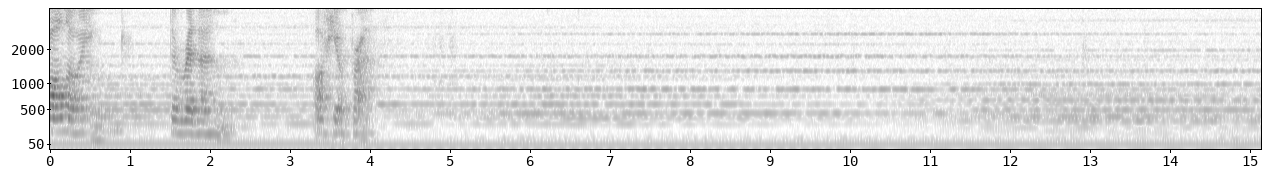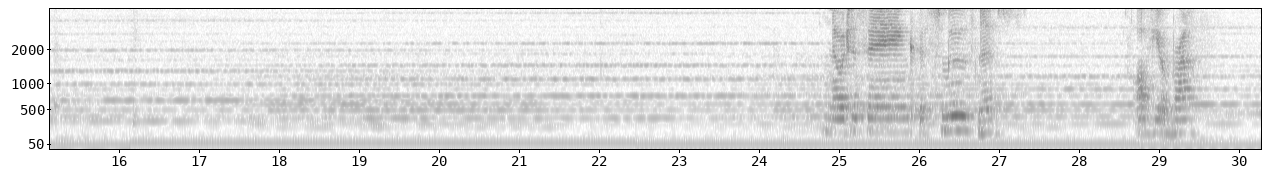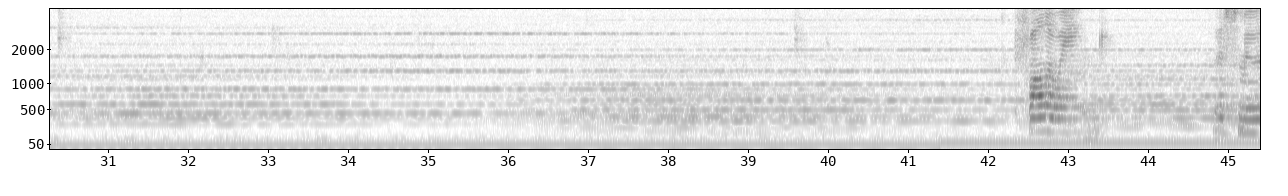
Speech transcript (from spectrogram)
following the rhythm of your breath. Noticing the smoothness of your breath.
